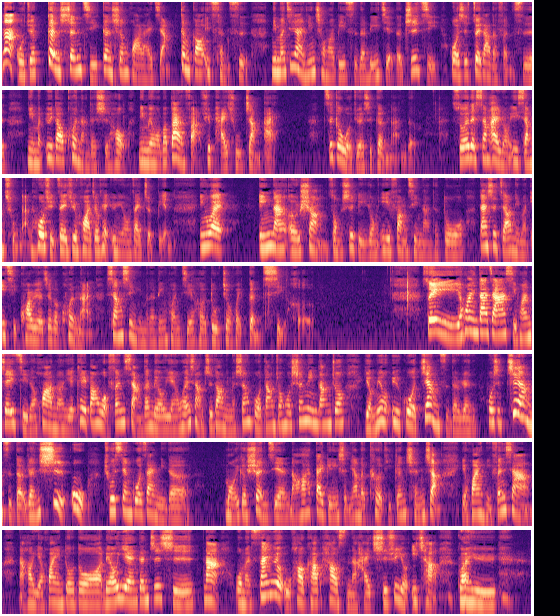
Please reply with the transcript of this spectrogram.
那我觉得更升级、更升华来讲，更高一层次。你们既然已经成为彼此的理解的知己，或者是最大的粉丝，你们遇到困难的时候，你们有没有办法去排除障碍？这个我觉得是更难的。所谓的相爱容易相处难，或许这句话就可以运用在这边。因为迎难而上总是比容易放弃难得多。但是只要你们一起跨越这个困难，相信你们的灵魂结合度就会更契合。所以也欢迎大家喜欢这一集的话呢，也可以帮我分享跟留言。我很想知道你们生活当中或生命当中有没有遇过这样子的人，或是这样子的人事物出现过在你的某一个瞬间，然后它带给你什么样的课题跟成长？也欢迎你分享，然后也欢迎多多留言跟支持。那我们三月五号 Clubhouse 呢，还持续有一场关于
